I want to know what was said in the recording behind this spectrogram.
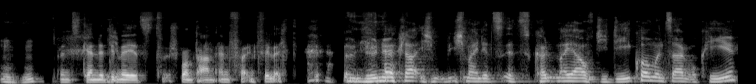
Mhm. Wenn es keine, die ich, mir jetzt spontan einfallen, vielleicht. Äh, nö, nö, klar. Ich, ich meine, jetzt, jetzt könnte man ja auf die Idee kommen und sagen, okay,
